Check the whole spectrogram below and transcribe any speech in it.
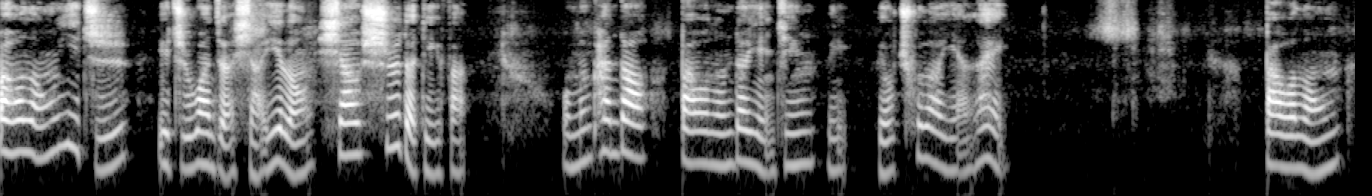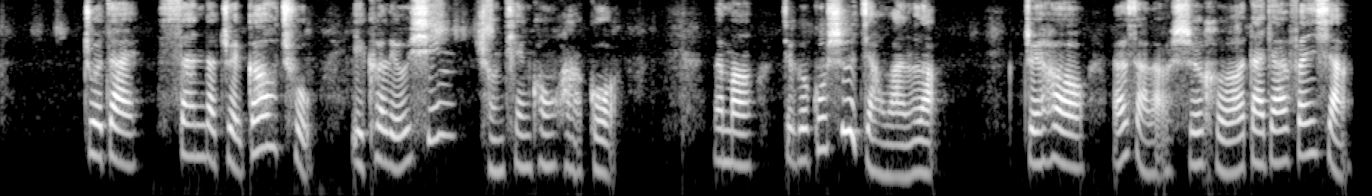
霸王龙一直一直望着小翼龙消失的地方。我们看到霸王龙的眼睛里流出了眼泪。霸王龙坐在山的最高处，一颗流星从天空划过。那么，这个故事讲完了。最后，Elsa 老师和大家分享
